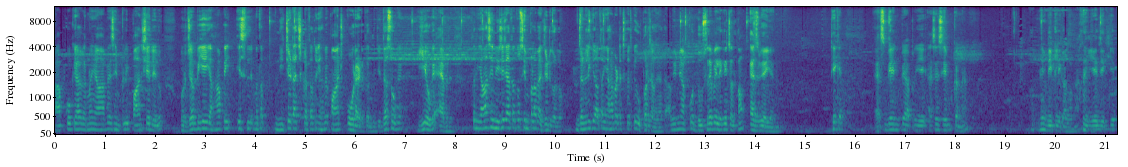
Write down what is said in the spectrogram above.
आपको क्या करना है, यहाँ पे सिंपली पाँच शेयर ले लो, और जब ये यहाँ पे इस मतलब नीचे टच करता तो यहाँ पे पाँच और ऐड कर दीजिए। दस हो गए, ये हो गए एवरेज तो यहाँ से नीचे जाता तो सिंपल आप एग्जिट कर दो। जनरली क्या होता है, यहाँ पर टच करके ऊपर चला जाता है। अभी मैं आपको दूसरे पे लेके चलता हूँ एस ठीक है? एस बी पे आप ये ऐसे सेव करना है। अपनी वीकली का होना ये देखिए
